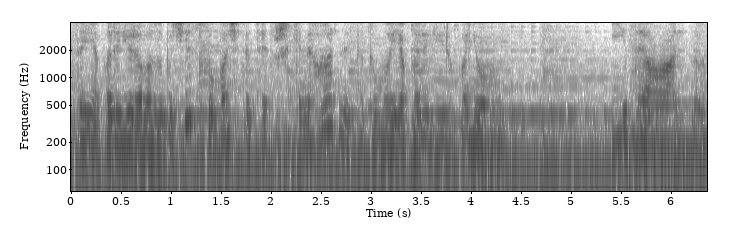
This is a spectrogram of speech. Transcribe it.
Це я перевірила зубочисткою, бачите, цей трошки негарний, то думаю, я перевірю по ньому. Ідеально.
